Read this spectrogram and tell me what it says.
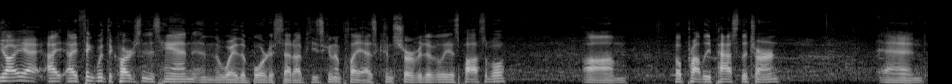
You know, yeah, I, I think with the cards in his hand and the way the board is set up, he's going to play as conservatively as possible. Um, he'll probably pass the turn and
